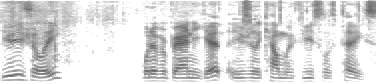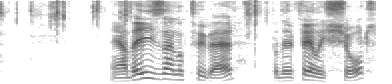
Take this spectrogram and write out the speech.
Usually whatever brand you get, they usually come with useless pegs. Now these don't look too bad, but they're fairly short.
